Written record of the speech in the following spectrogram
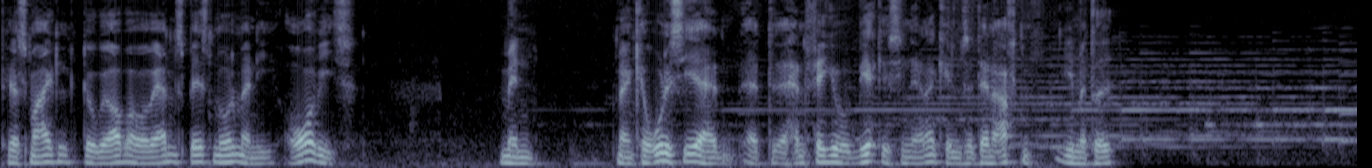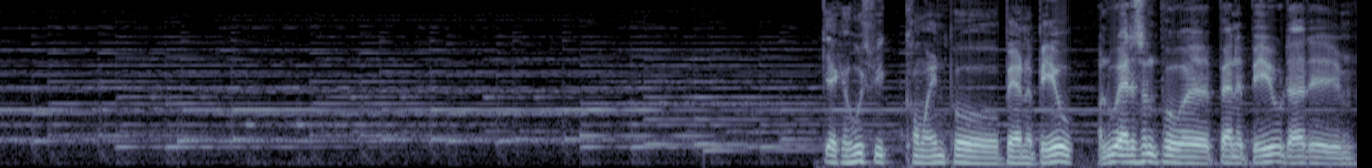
Per Schmeichel dukkede op og var verdens bedste målmand i overvis. Men man kan roligt sige, at han, at han fik jo virkelig sin anerkendelse den aften i Madrid. Jeg kan huske, at vi kommer ind på Bernabeu. Og nu er det sådan på øh, Bernabeu, der er det,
